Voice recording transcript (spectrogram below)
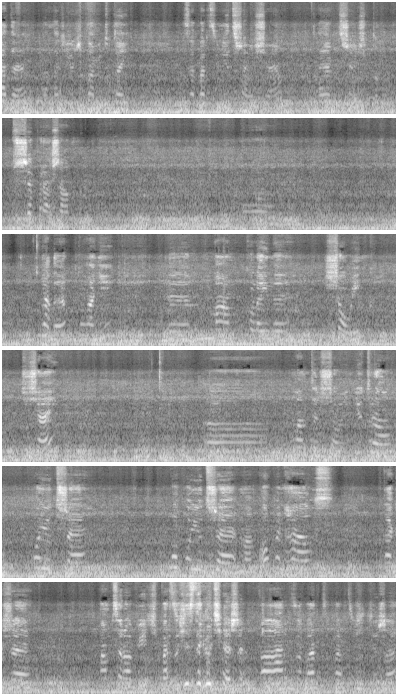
Jadę. Mam nadzieję, że wami tutaj za bardzo nie trzęsie. A jak trzęsie, to przepraszam. Jadę, kochani. Mam kolejny showing dzisiaj. Mam też showing jutro, pojutrze, po pojutrze mam open house, także mam co robić. Bardzo się z tego cieszę. Bardzo, bardzo, bardzo się cieszę.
